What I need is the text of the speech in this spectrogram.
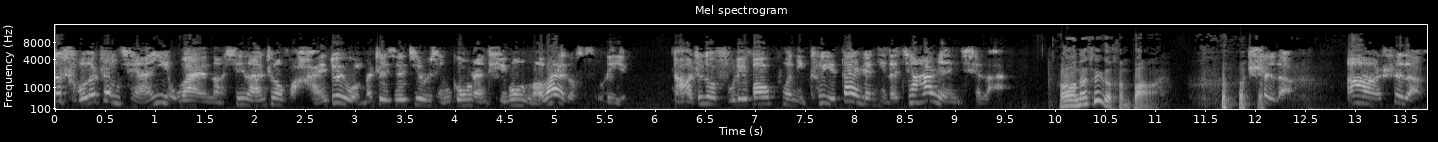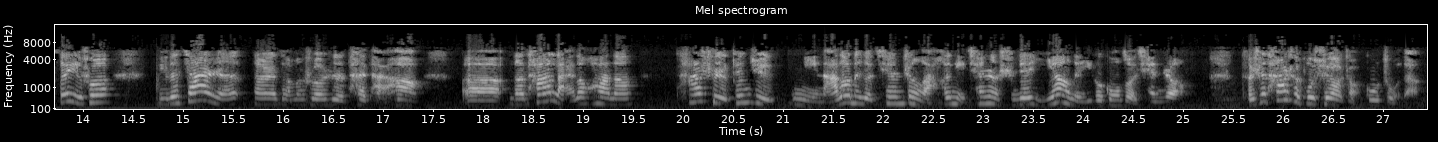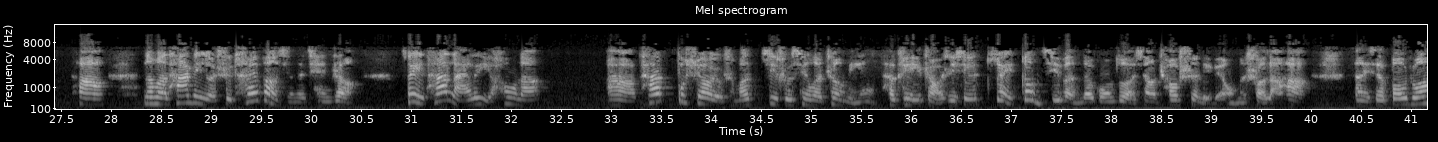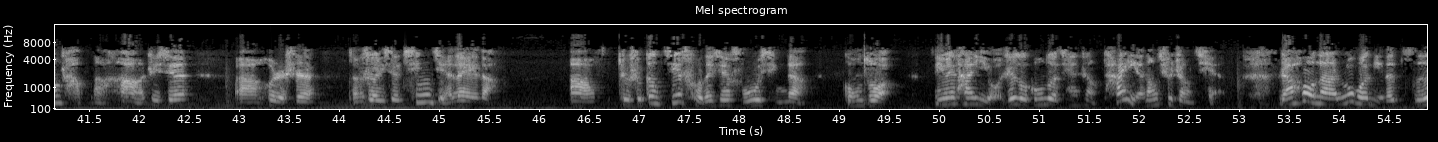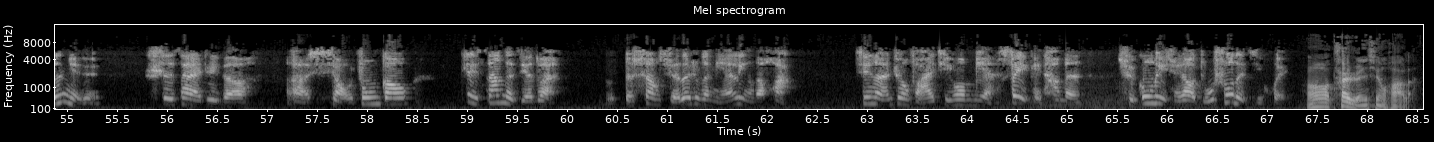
那除了挣钱以外呢，新西兰政府还对我们这些技术型工人提供额外的福利啊！这个福利包括你可以带着你的家人一起来。哦，那这个很棒啊！是的，啊，是的。所以说，你的家人，当然咱们说是太太哈，呃，那他来的话呢，他是根据你拿到那个签证啊，和你签证时间一样的一个工作签证，可是他是不需要找雇主的。啊，那么他这个是开放型的签证，所以他来了以后呢，啊，他不需要有什么技术性的证明，他可以找这些最更基本的工作，像超市里边我们说的哈，像一些包装厂的哈，这些啊，或者是怎么说一些清洁类的，啊，就是更基础的一些服务型的工作，因为他有这个工作签证，他也能去挣钱。然后呢，如果你的子女是在这个。呃，小、中、高这三个阶段上学的这个年龄的话，新西兰政府还提供免费给他们去公立学校读书的机会。哦，太人性化了。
